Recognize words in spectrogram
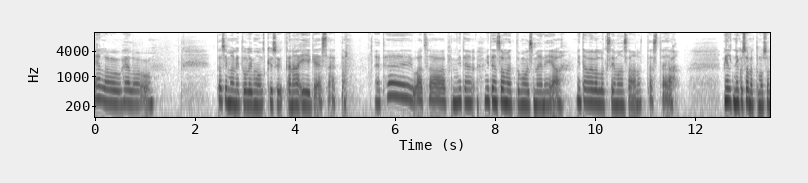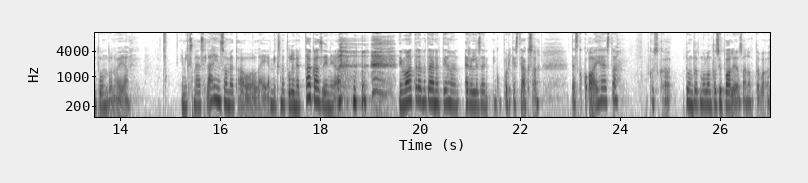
Hello, hello. Tosi moni tuli multa kysyä tänään ig että, että hei, what's up, miten, miten somettomuus meni ja mitä oivalluksia mä oon saanut tästä ja miltä niin somettomuus on tuntunut ja, ja miksi mä edes lähin sometauolle ja miksi mä tulin nyt takaisin. Ja niin mä ajattelin, että mä teen nyt ihan erillisen niin podcast-jakson tästä koko aiheesta, koska tuntuu, että mulla on tosi paljon sanottavaa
